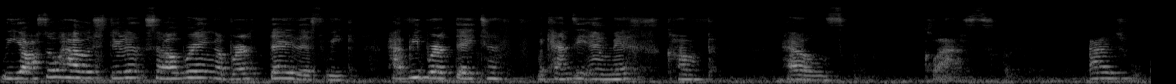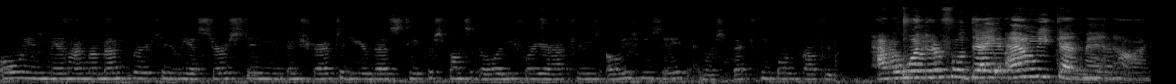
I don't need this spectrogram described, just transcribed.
We also have a student celebrating a birthday this week. Happy birthday to Mackenzie and Miss Campbell's class. As always, Manheim, remember to be a star student and strive to do your best. Take responsibility for your actions. Always be safe and respect people and property. Have a wonderful day and weekend, Manheim.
